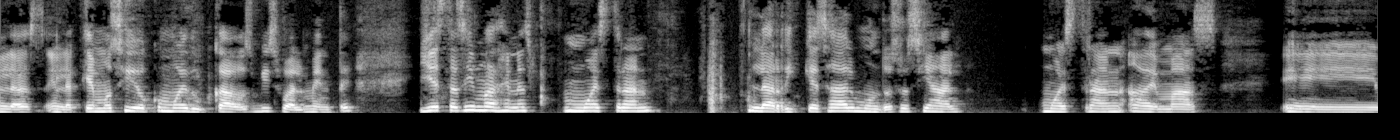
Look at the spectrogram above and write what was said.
en, la que hemos sido como educados visualmente y estas imágenes muestran la riqueza del mundo social, muestran además eh,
